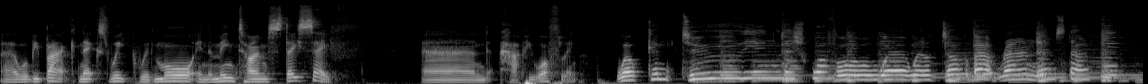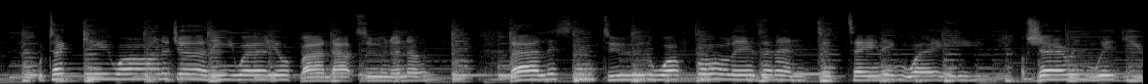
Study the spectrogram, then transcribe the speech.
Uh, we'll be back next week with more. In the meantime, stay safe and happy waffling. Welcome to the English Waffle, where we'll talk about random stuff. We'll take you on a journey where you'll find out soon enough That listening to the waffle is an entertaining way of sharing with you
